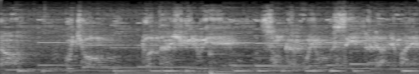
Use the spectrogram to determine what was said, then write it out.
နော်ဦးကျော်ဒေါ်တန်ရွှေတို့ရဲ့ ဆုံးကပွဲကိုစိတ်လွတ်တာပြန်ပါတယ်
